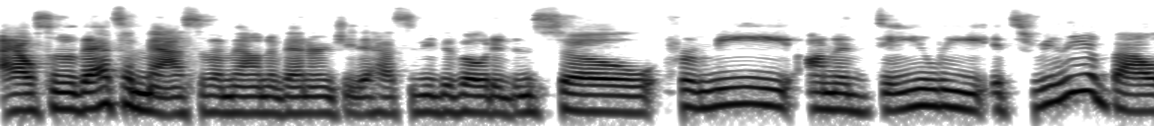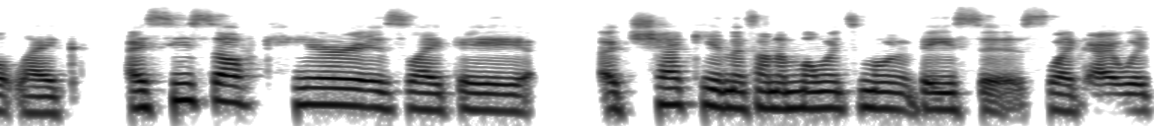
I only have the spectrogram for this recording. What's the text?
I also know that's a massive amount of energy that has to be devoted. And so for me on a daily, it's really about like, I see self care as like a, a check in that's on a moment to moment basis. Like I would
